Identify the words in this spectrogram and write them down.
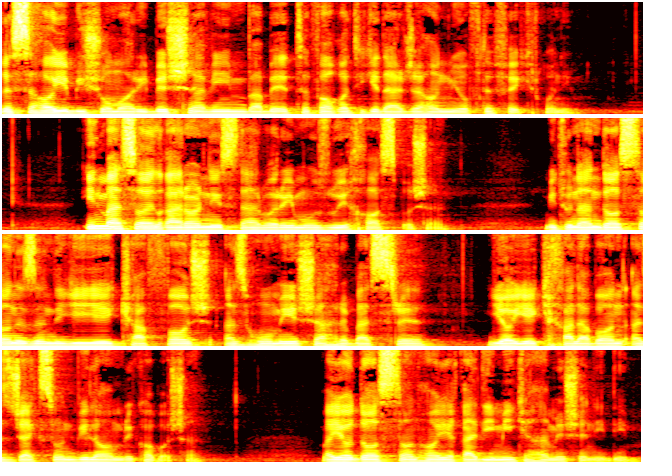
قصه های بیشماری بشنویم و به اتفاقاتی که در جهان میفته فکر کنیم. این مسائل قرار نیست درباره موضوعی خاص باشن. می‌تونن داستان زندگی یک کفاش از حومه شهر بسره یا یک خلبان از جکسون ویل آمریکا باشن و یا داستانهای قدیمی که همه شنیدیم.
